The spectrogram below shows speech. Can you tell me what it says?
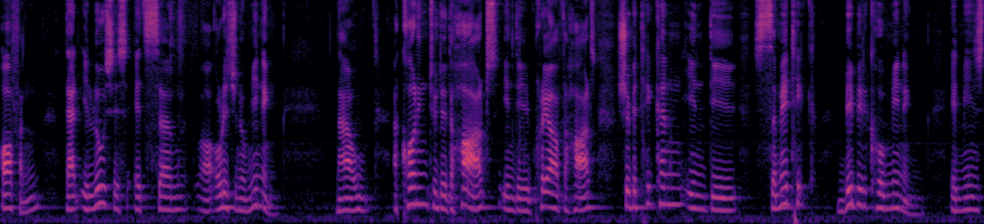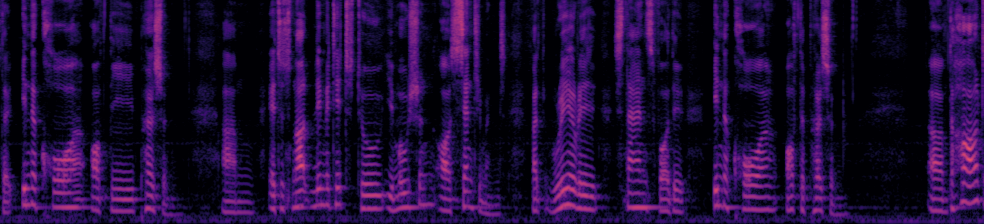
often that it loses its um, uh, original meaning. Now, according to the, the heart, in the prayer of the heart, should be taken in the Semitic biblical meaning. It means the inner core of the person. Um, it is not limited to emotion or sentiment, but really stands for the inner core of the person. Uh, the heart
